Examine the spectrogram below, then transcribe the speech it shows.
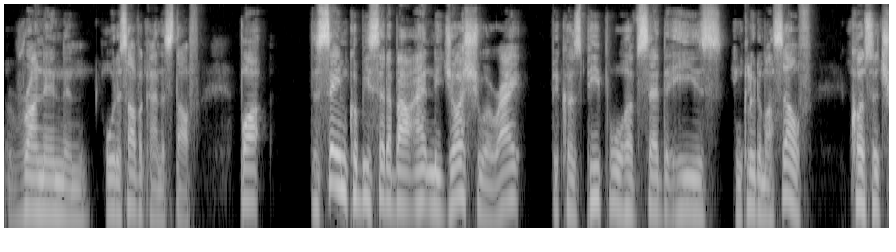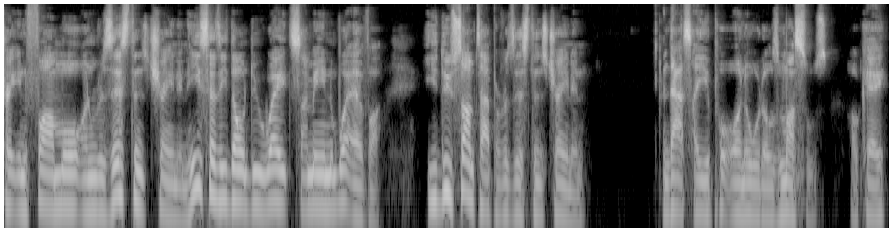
running and all this other kind of stuff. But the same could be said about Anthony Joshua, right? Because people have said that he's, including myself, concentrating far more on resistance training. He says he don't do weights. I mean, whatever. You do some type of resistance training. And that's how you put on all those muscles, okay?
